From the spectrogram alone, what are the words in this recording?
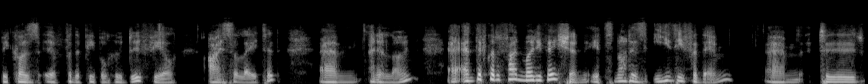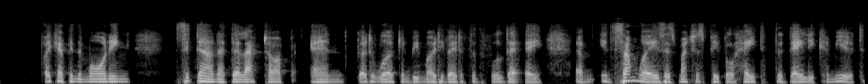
because uh, for the people who do feel isolated um, and alone, and they've got to find motivation. It's not as easy for them um, to wake up in the morning, sit down at their laptop, and go to work and be motivated for the full day. Um, in some ways, as much as people hate the daily commute,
